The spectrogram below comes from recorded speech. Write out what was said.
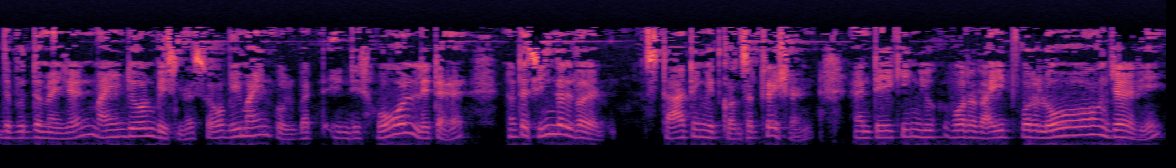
the Buddha mentioned, mind your own business, so be mindful. But in this whole letter, not a single word, starting with concentration and taking you for a ride for a long journey,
